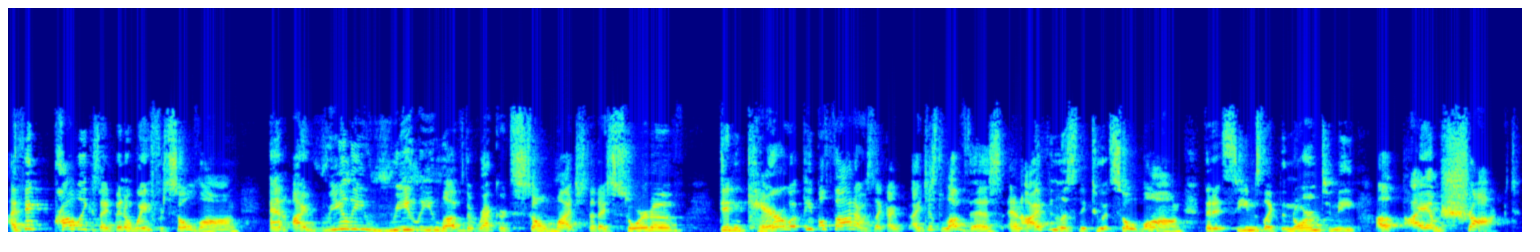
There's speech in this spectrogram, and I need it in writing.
I think probably because I'd been away for so long. And I really, really loved the record so much that I sort of didn't care what people thought. I was like, I, I just love this. And I've been listening to it so long that it seems like the norm to me. Uh, I am shocked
